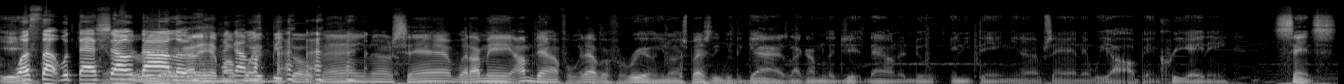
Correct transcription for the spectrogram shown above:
yeah. What's up with that show real. dollar? Gotta hit my boy my- Biko, man. You know what I'm saying? But I mean, I'm down for whatever, for real. You know, especially with the guys. Like I'm legit down to do anything. You know what I'm saying? And we all been creating since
